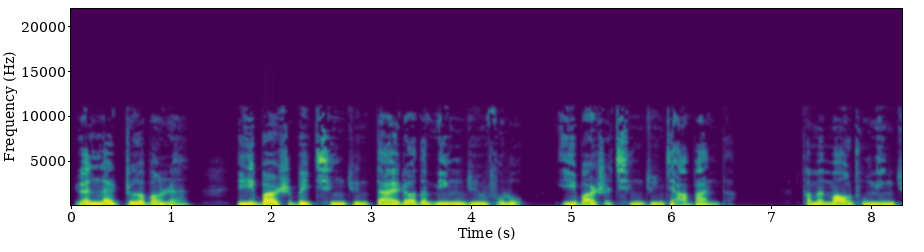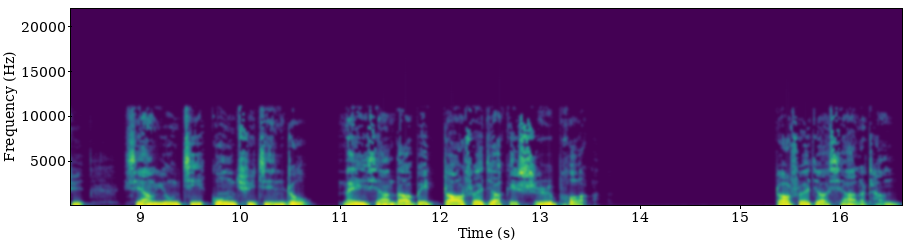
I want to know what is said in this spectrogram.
原来这帮人一半是被清军逮着的明军俘虏，一半是清军假扮的。他们冒充明军，想用计攻取锦州，没想到被赵帅教给识破了。赵帅教下了城，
